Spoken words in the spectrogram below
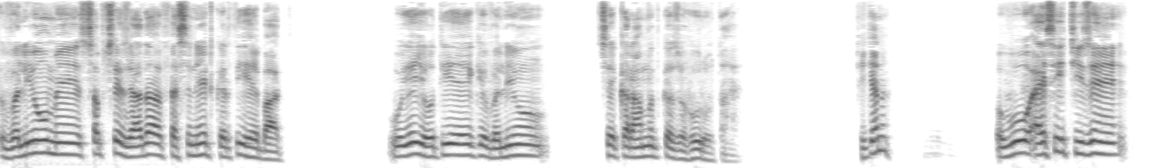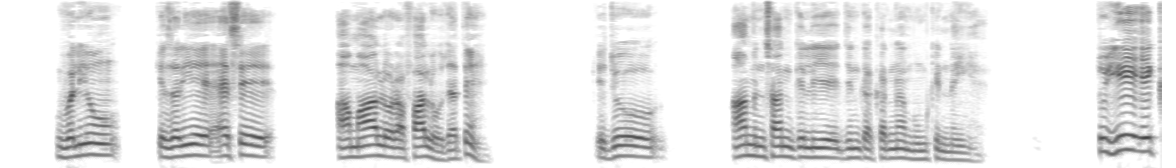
ولیوں میں سب سے زیادہ فیسنیٹ کرتی ہے بات، وہ یہی ہوتی ہے کہ ولیوں سے کرامت کا ظہور ہوتا ہے۔ ٹھیک ہے نا؟ وہ ایسی چیزیں ولیوں کے ذریعے ایسے اعمال اور افعال ہو جاتے ہیں کہ جو عام انسان کے لیے جن کا کرنا ممکن نہیں ہے۔ تو یہ ایک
